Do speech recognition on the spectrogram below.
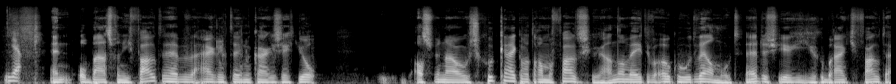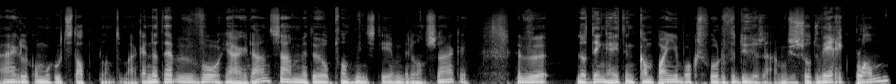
Ja. En op basis van die fouten hebben we eigenlijk tegen elkaar gezegd, joh, als we nou eens goed kijken wat er allemaal fout is gegaan, dan weten we ook hoe het wel moet. Hè? Dus je, je gebruikt je fouten eigenlijk om een goed stappenplan te maken. En dat hebben we vorig jaar gedaan, samen met de hulp van het ministerie van Binnenlandse Zaken. Hebben we, dat ding heet een campagnebox voor de verduurzaming. Dus een soort werkplan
